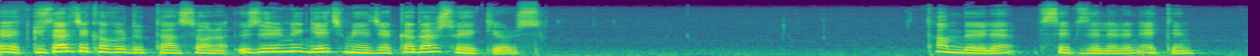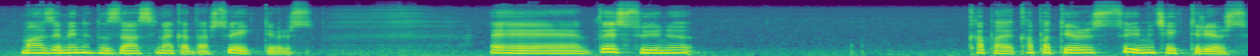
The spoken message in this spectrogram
Evet, güzelce kavurduktan sonra üzerine geçmeyecek kadar su ekliyoruz. Tam böyle sebzelerin, etin, malzemenin hizasına kadar su ekliyoruz. Ee, ve suyunu kapa kapatıyoruz, suyunu çektiriyoruz.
